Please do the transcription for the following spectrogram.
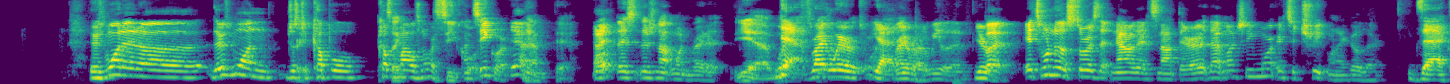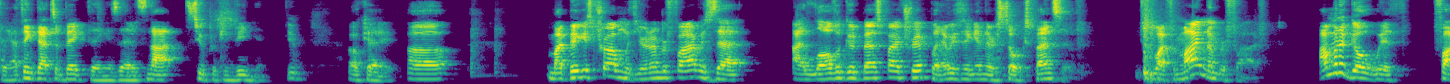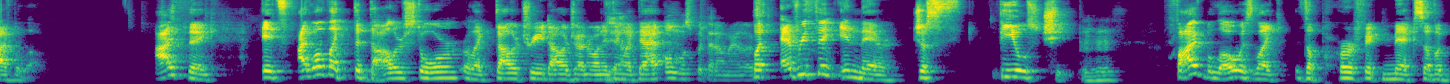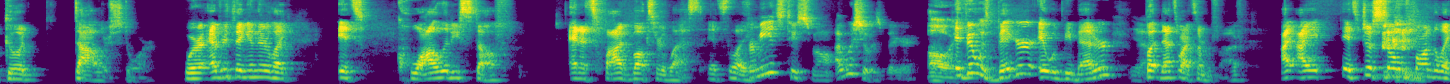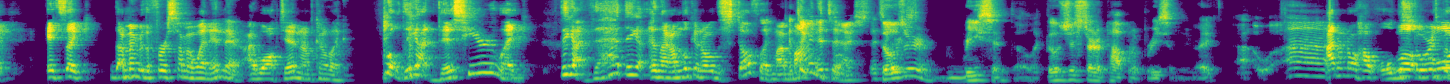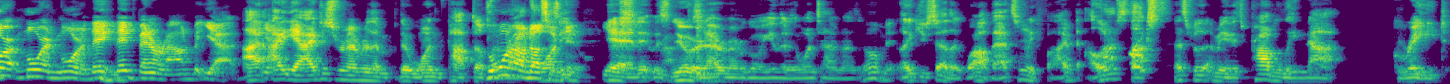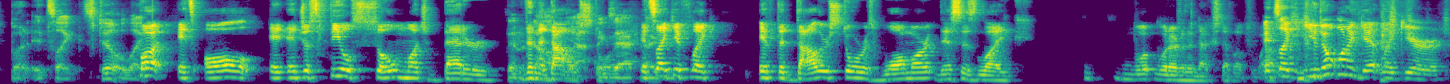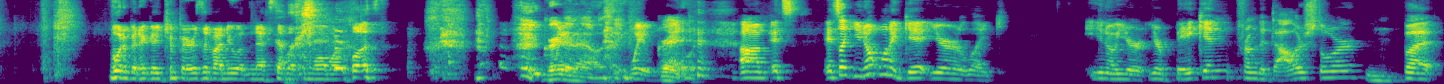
There's one in uh there's one just a couple couple like miles north. Secor. On Secor, Yeah. yeah. yeah, Well, there's there's not one right at yeah, what Yeah, right where yeah, right you're where right. we live. You're but right. it's one of those stores that now that it's not there that much anymore, it's a treat when I go there. Exactly. I think that's a big thing is that it's not super convenient. Yeah. Okay. Uh my biggest problem with your number five is that I love a good Best Buy trip, but everything in there is so expensive. Which is why for my number five, I'm gonna go with five below. I think it's I love like the dollar store or like Dollar Tree, Dollar General, anything Yeah. like that. Almost put that on my list. But everything in there just feels cheap. Mhm. Five Below is like the perfect mix of a good dollar store where everything in there, like, it's quality stuff and it's five bucks or less. It's like, for me, it's too small. I wish it was bigger. Oh, if it was bigger, it would be better, Yeah. but that's why it's number five. I, I, it's just so fun to like, it's like, I remember the first time I went in there, I walked in and I'm kind of like, bro, they got this here? Like, they got that? They got, and like, I'm looking at all the stuff, like, my it's a, mind. it's a nice. It's those a nice are recent though. Like those just started popping up recently, right? Uh, uh, I don't know how old the well, store is, but more, more and more. They they've been around, but yeah. I, yeah. I yeah, I just remember them. The one popped up. the one around Route us is 20. new. Yeah, Yes. and it was Route newer, and I remember going in there the one time, and I was like, oh man, like you said, like wow, that's only five dollars. Five Like bucks. that's really. I mean, it's probably not great, but it's like still like but it's all it, it just feels so much better Than than, a the dollar, dollar yeah, store. exactly. It's like if like if the dollar store is Walmart, this is like wh- whatever the next step up from. It's like you don't want to get like your would have been a good comparison if I knew what the next step up from Walmart was. great analogy. wait Great one. um it's it's like you don't want to get your like you know your your bacon from the dollar store, but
